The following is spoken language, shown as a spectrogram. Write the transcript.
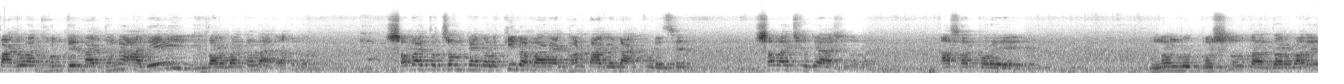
পাগলা ঘন্টির মাধ্যমে আগেই দরবারটা ডাকা হলো। সবাই তো চমকে গেল, কী ব্যাপার, এক ঘণ্টা আগে ডাক পড়েছে। সবাই ছুটে আসলো। আসার পরে নমরুদ বসল তার দরবারে।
